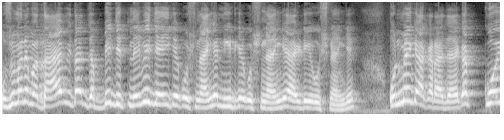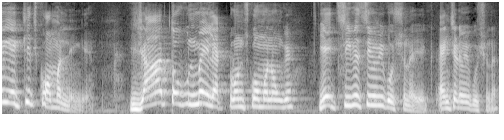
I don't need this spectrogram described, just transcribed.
उसमें मैंने बताया भी था, जब भी जितने भी जेई के क्वेश्चन आएँगे, नीट के क्वेश्चन आएँगे आईडी के क्वेश्चन आएँगे, उनमें क्या करा जाएगा, कोई एक चीज़ कॉमन लेंगे। या तो उनमें इलेक्ट्रॉन्स कॉमन होंगे। ये सीबीएसई में भी क्वेश्चन है एक एनसीडी में क्वेश्चन है।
